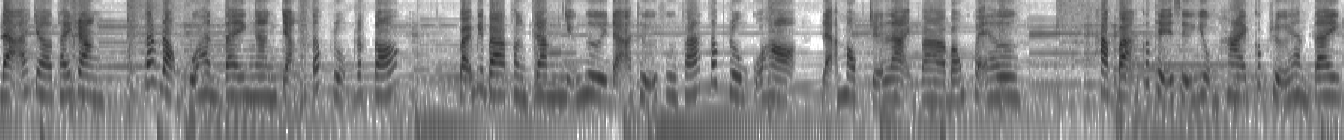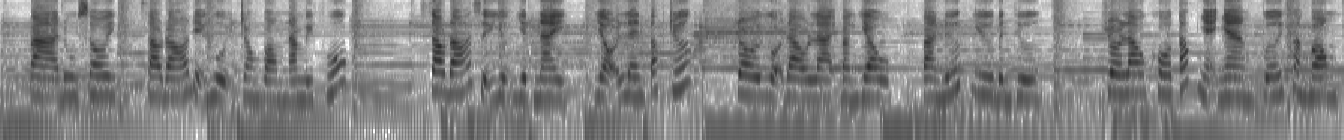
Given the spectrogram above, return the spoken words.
đã cho thấy rằng tác động của hành tây ngăn chặn tóc rụng rất tốt. 73% những người đã thử phương pháp tóc rụng của họ đã mọc trở lại và bóng khỏe hơn. Hoặc bạn có thể sử dụng hai cốc rưỡi hành tây và đun sôi, sau đó để nguội trong vòng 50 phút. Sau đó sử dụng dịch này dội lên tóc trước rồi gội đầu lại bằng dầu và nước như bình thường, rồi lau khô tóc nhẹ nhàng với khăn bông.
